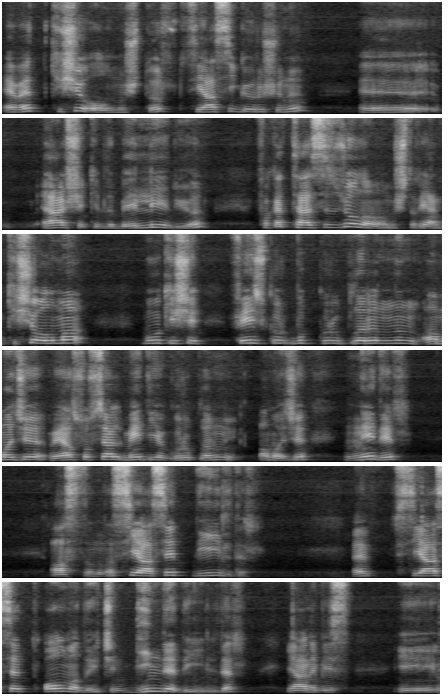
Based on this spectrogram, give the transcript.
evet kişi olmuştur. Siyasi görüşünü e, her şekilde belli ediyor. Fakat telsizci olamamıştır. Yani kişi olma bu kişi Facebook gruplarının amacı veya sosyal medya gruplarının amacı nedir? Aslında siyaset değildir. Ve siyaset olmadığı için din de değildir. Yani biz e,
